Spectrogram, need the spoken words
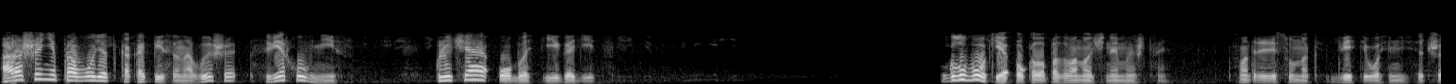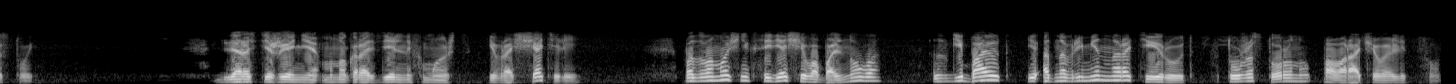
Орошение проводят, как описано выше, сверху вниз, включая область ягодиц. Глубокие околопозвоночные мышцы. Смотри рисунок 286. Для растяжения многораздельных мышц и вращателей позвоночник сидящего больного сгибают и одновременно ротируют в ту же сторону, поворачивая лицо.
